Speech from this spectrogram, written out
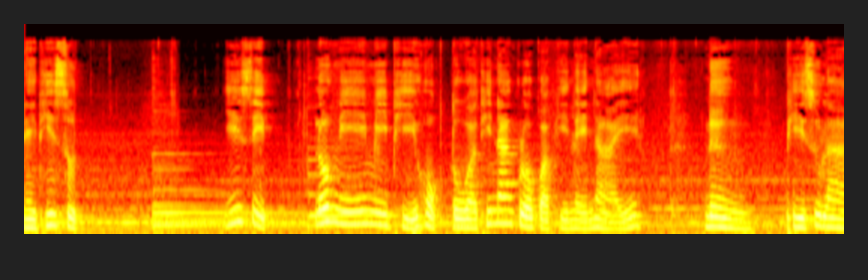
ในที่สุด 20. โลกนี้มีผีหกตัวที่น่ากลัวกว่าผีไหนๆ 1. ผีสุรา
